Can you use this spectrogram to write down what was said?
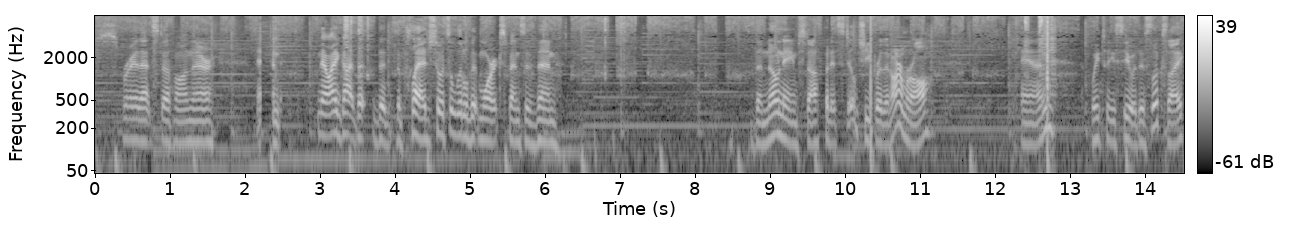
spray that stuff on there, and now I got the, the, the pledge, so it's a little bit more expensive than the no-name stuff, but it's still cheaper than Armor All. And wait till you see what this looks like.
